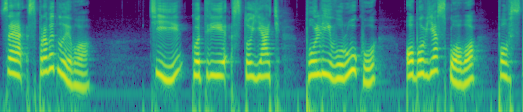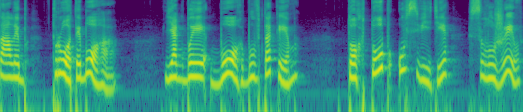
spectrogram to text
це справедливо? Ті, котрі стоять по ліву руку, обов'язково повстали б проти Бога. Якби Бог був таким, то хто б у світі служив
